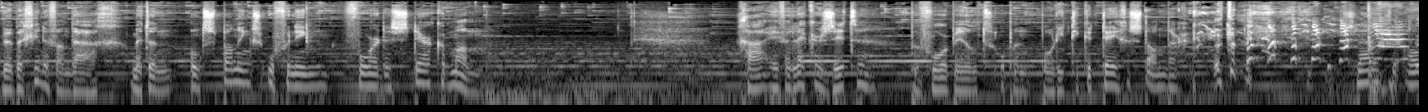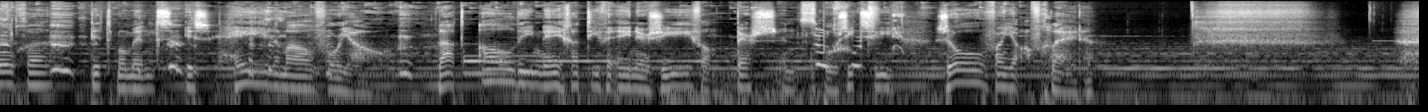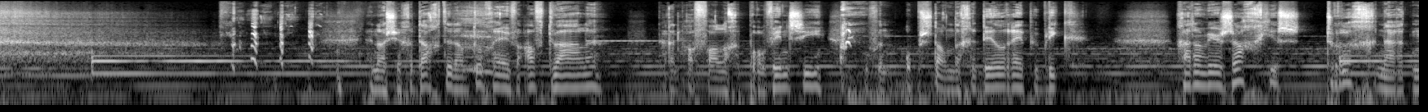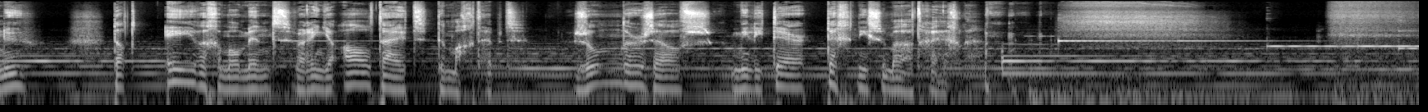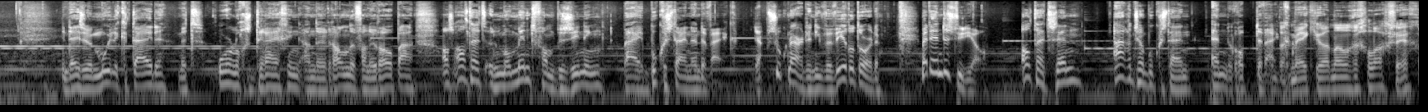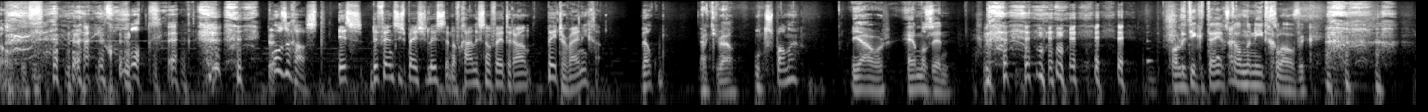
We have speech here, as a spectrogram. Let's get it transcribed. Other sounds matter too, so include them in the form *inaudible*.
We beginnen vandaag met een ontspanningsoefening voor de sterke man. Ga even lekker zitten, bijvoorbeeld op een politieke tegenstander. *laughs* Sluit je ogen, dit moment is helemaal voor jou. Laat al die negatieve energie van pers en oppositie zo van je afglijden. *laughs* En als je gedachten dan toch even afdwalen naar een afvallige provincie of een opstandige deelrepubliek, ga dan weer zachtjes terug naar het nu, dat eeuwige moment waarin je altijd de macht hebt, zonder zelfs militair-technische maatregelen. *laughs* In deze moeilijke tijden, met oorlogsdreiging aan de randen van Europa, als altijd een moment van bezinning bij Boekenstein en de Wijk. Ja, op zoek naar de nieuwe wereldorde. Met in de studio, altijd Zen, Arend-Jan Boekenstein en Rob de Wijk. Dat merk je wel aan een gelach, zeg. Altijd. Mijn *laughs* *laughs* god. zeg. Onze gast is defensiespecialist en Afghanistan-veteraan Peter Weininga. Welkom. Dankjewel. Ontspannen? Ja hoor, helemaal zin. *laughs* Politieke tegenstander niet, geloof ik.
